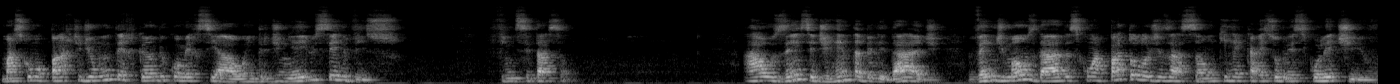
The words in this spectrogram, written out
mas como parte de um intercâmbio comercial entre dinheiro e serviço. Fim de citação. A ausência de rentabilidade vem de mãos dadas com a patologização que recai sobre esse coletivo.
